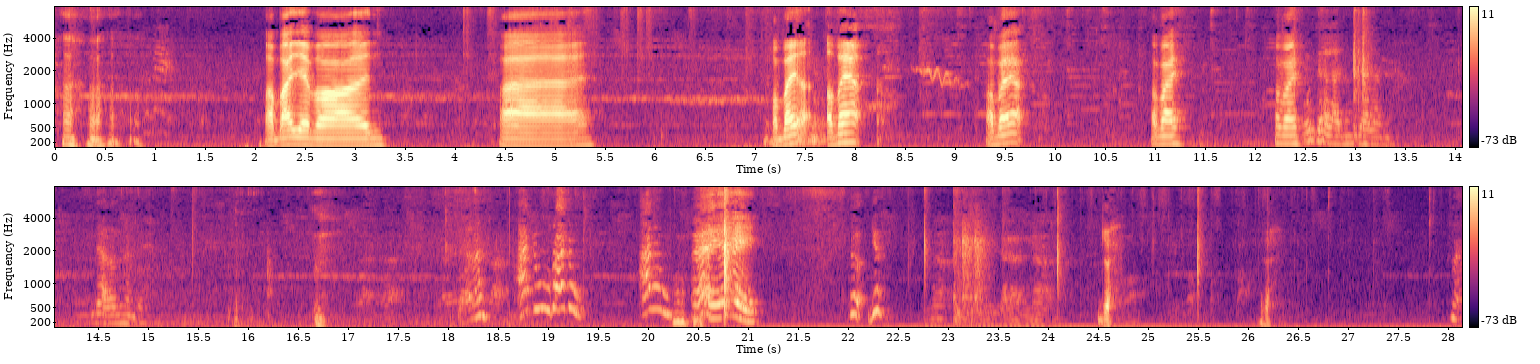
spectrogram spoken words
Bye bye Devon. Bye. Bye bye. Bye bye. Bye bye. Bye bye. Bye bye. Oh, bye bye. Jalan, jalan. Jalan nanti. Jalan. Aduh, aduh. Aduh. Hei, hei. Yuk, yuk. Nah, jalan, nah. Ya. Ya. Nah,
